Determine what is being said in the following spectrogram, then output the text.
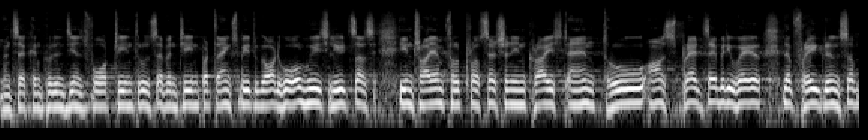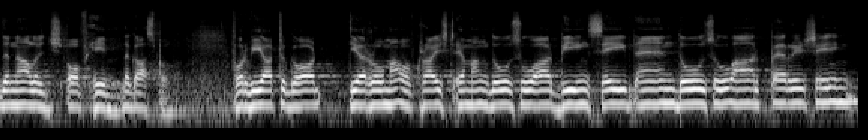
And 2 Corinthians 14 through 17. But thanks be to God who always leads us in triumphal procession in Christ and through us spreads everywhere the fragrance of the knowledge of Him, the gospel. For we are to God the aroma of Christ among those who are being saved and those who are perishing.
